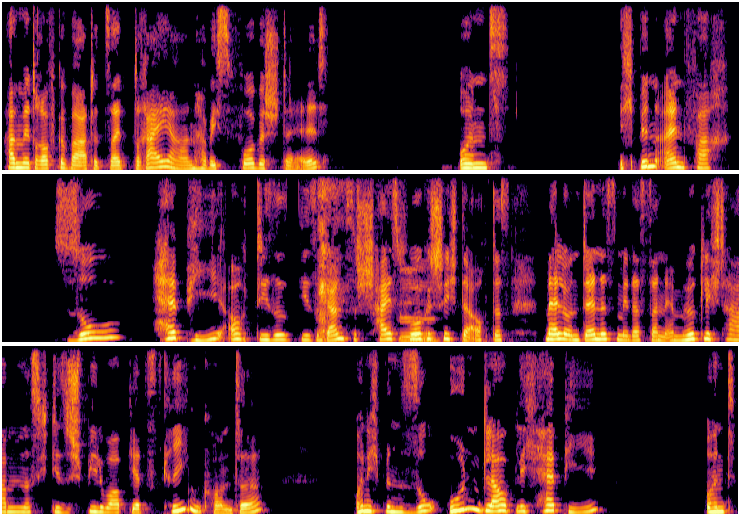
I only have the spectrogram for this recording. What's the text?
haben wir drauf gewartet. Seit drei Jahren habe ich es vorbestellt. Und ich bin einfach so happy, auch diese, diese ganze scheiß Vorgeschichte, auch dass Mel und Dennis mir das dann ermöglicht haben, dass ich dieses Spiel überhaupt jetzt kriegen konnte. Und ich bin so unglaublich happy. Und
